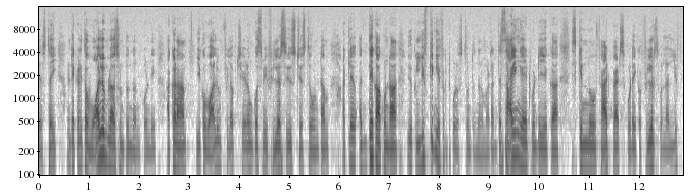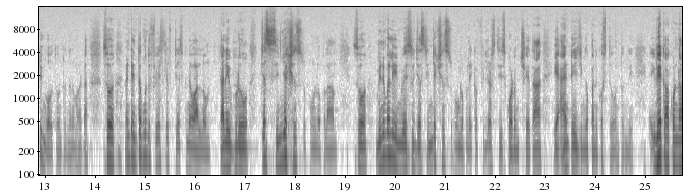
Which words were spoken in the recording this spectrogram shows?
చేస్తాయి. అంటే ఎక్కడైతే వాల్యూమ్ లాస్ ఉంటుంది అనుకోండి అక్కడ ఈ యొక్క వాల్యూమ్ ఫిలప్ చేయడం కోసం ఈ ఫిల్లర్స్ యూస్ చేస్తూ ఉంటాం. అట్లే అంతేకాకుండా ఇది ఒక లిఫ్టింగ్ ఎఫెక్ట్ కూడా వస్తుంటుంది అనమాట అంటే సాగింగ్ అయ్యేటువంటి ఈ యొక్క స్కిన్ ఫ్యాట్ ప్యాడ్స్ కూడా ఇక ఫిల్లర్స్ వల్ల లిఫ్టింగ్ అవుతుంటుంది అనమాట సో అంటే ఇంతకుముందు ఫేస్ లిఫ్ట్ చేసుకునే వాళ్ళం. కానీ ఇప్పుడు జస్ట్ ఇంజెక్షన్స్ రూపం లోపల so minimally invest just injections రూపం లోపల ఇక ఫిల్లర్స్ తీసుకోవడం చేత ఈ యాంటీ ఏజింగ్గా పనికొస్తూ ఉంటుంది. ఇవే కాకుండా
